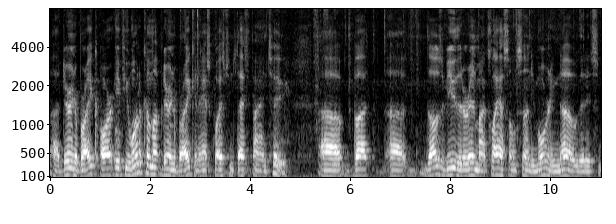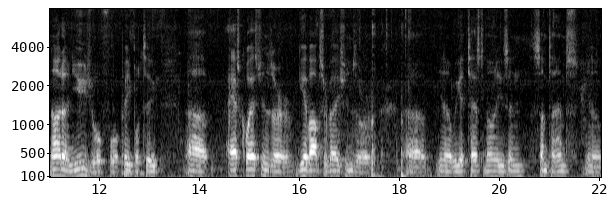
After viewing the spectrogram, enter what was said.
uh, during a break. Or if you want to come up during a break and ask questions, that's fine too. Uh, but uh, those of you that are in my class on Sunday morning know that it's not unusual for people to uh, ask questions or give observations or uh, you know we get testimonies and sometimes you know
